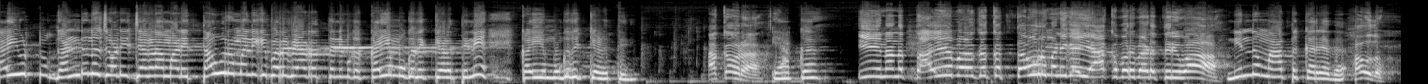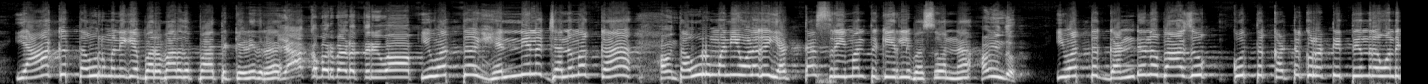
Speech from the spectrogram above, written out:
ದಯವಿಟ್ಟು ಗಂಡನ ಜೋಡಿ ಜಗಳ ಮಾಡಿ ತವ್ರ ಮನೆಗೆ ಬರಬೇಡ್ರತ್ತ ನಿಮ್ಗೆ ಕೈ ಮುಗಿದ ಕೇಳ್ತೀನಿ ಕೈ ಮುಗಿದ ಕೇಳ್ತೀನಿ. ಅಕ್ಕವ್ರ ಯಾಕ? ಈ ನನ್ನ ತಾಯಿ ಬಳಗಕ್ಕ ತವ್ರ ಮನೆಗೆ ಯಾಕೆ ಬರಬೇಡತ್ತೀರಿವಾ ನಿನ್ನ ಮಾತು ಕರೆಯದ. ಹೌದು. ಯಾಕ ತವ್ರ ಮನೆಗೆ ಬರಬಾರದಪ್ಪ ಅಂತ ಕೇಳಿದ್ರ? ಯಾಕೆ ಬರಬೇಡತ್ತೀರಿವಾ ಇವತ್ತ ಹೆಣ್ಣಿನ ಜನ್ಮಕ್ಕ ಹೌದ್. ತವ್ರ ಮನಿಯೊಳಗ ಎಟ್ಟ ಶ್ರೀಮಂತಕ್ಕೆ ಇರ್ಲಿ ಬಸವನ್ನ ಅವಿಂದು ಇವತ್ತು ಗಂಡನ ಬಾಜು ಕುತ್ತ ಕಟ್ಟಕ್ಕೆ ರೊಟ್ಟಿ ತಿಂದ್ರ ಒಂದು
